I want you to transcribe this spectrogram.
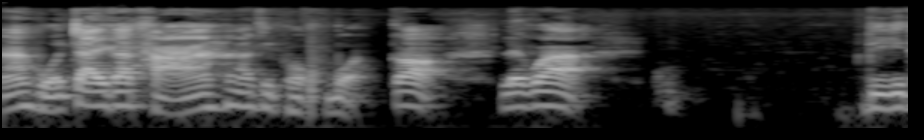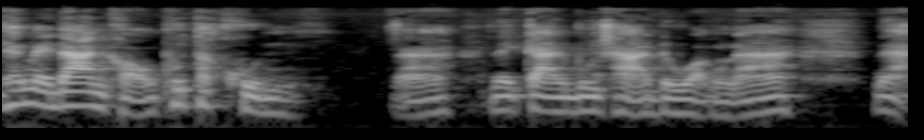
นะหัวใจคาถา 56 บทก็เรียกว่าดีทั้งในด้านของพุทธคุณนะในการบูชาดวงนะเนี่ย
